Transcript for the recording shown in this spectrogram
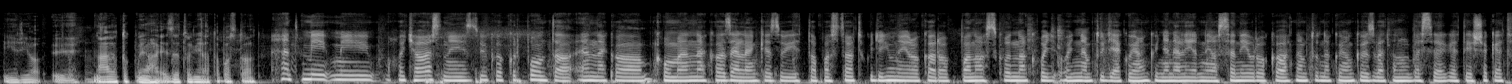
írja ő. Nálatok mi a helyzet, vagy mi a tapasztalat? Hát mi, mi hogyha azt nézzük, akkor pont a, ennek a kommentnek az ellenkezőjét tapasztaltuk, hogy a juniorok arra panaszkodnak, hogy, hogy nem tudják olyan könnyen elérni a szeniorokat, nem tudnak olyan közvetlenül beszélgetéseket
